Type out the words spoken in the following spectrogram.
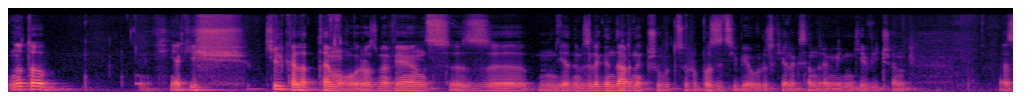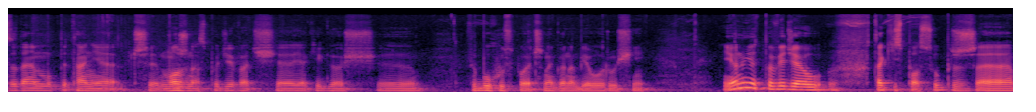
No to jakieś kilka lat temu, rozmawiając z jednym z legendarnych przywódców opozycji białoruskiej, Aleksandrem Milinkiewiczem, zadałem mu pytanie, czy można spodziewać się jakiegoś y, wybuchu społecznego na Białorusi. I on mi odpowiedział w taki sposób, że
